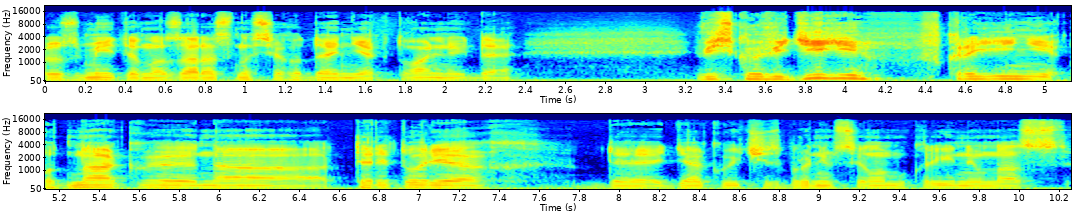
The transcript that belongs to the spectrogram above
розумієте, у нас зараз на сьогодення актуально йде військові дії в країні. Однак на територіях, де, дякуючи Збройним силам України, у нас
